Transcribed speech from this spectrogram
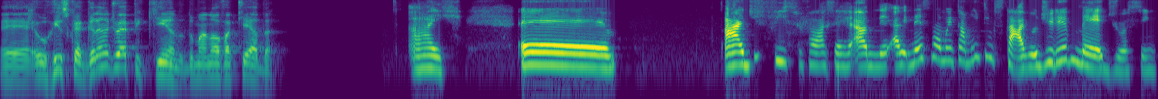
É, o risco é grande ou é pequeno de uma nova queda? Ai, é... Ah, é difícil falar assim. Nesse momento tá muito instável, eu diria médio, assim.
